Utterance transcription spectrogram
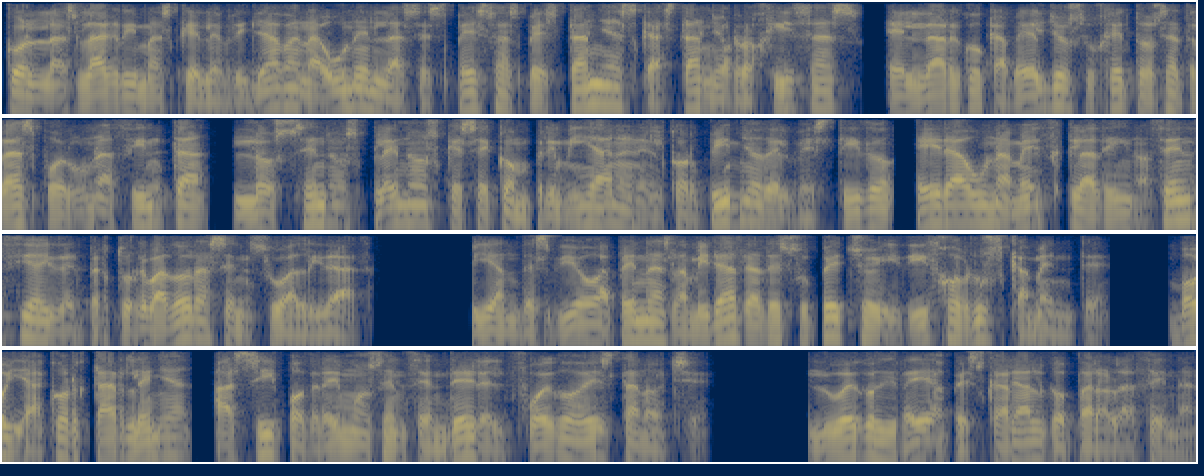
Con las lágrimas que le brillaban aún en las espesas pestañas castaño rojizas, el largo cabello sujetos atrás por una cinta, los senos plenos que se comprimían en el corpiño del vestido, era una mezcla de inocencia y de perturbadora sensualidad. Ian desvió apenas la mirada de su pecho y dijo bruscamente: Voy a cortar leña, así podremos encender el fuego esta noche. Luego iré a pescar algo para la cena.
